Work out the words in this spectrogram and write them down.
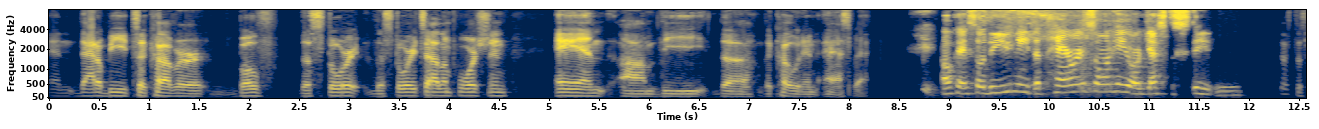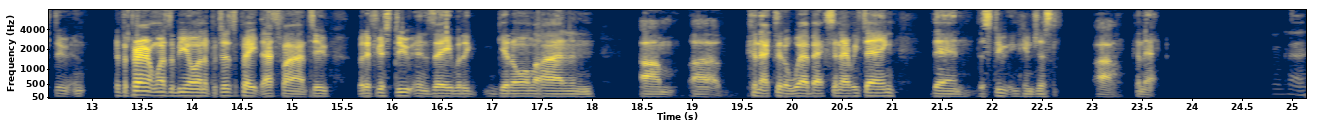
and that'll be to cover both the story the storytelling portion and um, the the the coding aspect. okay, so do you need the parents on here or just the student? Just the student. If the parent wants to be on and participate, that's fine too. But if your student is able to get online and um, uh, connect to the WebEx and everything, then the student can just uh, connect. Okay.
